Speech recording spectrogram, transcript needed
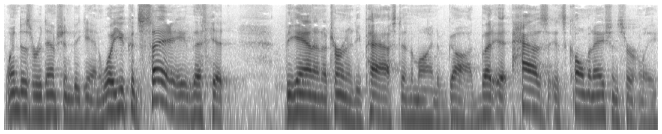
When does redemption begin? Well, you could say that it began in eternity past in the mind of God, but it has its culmination certainly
